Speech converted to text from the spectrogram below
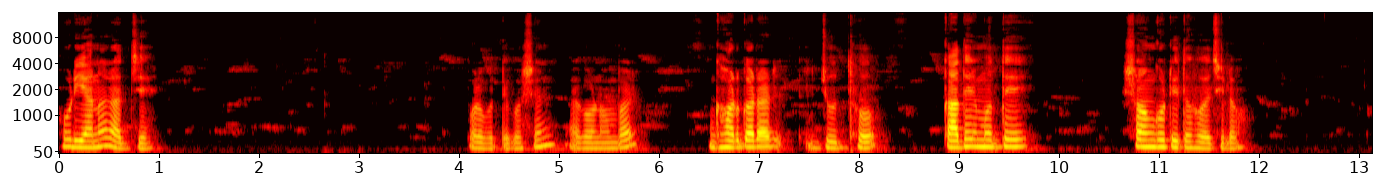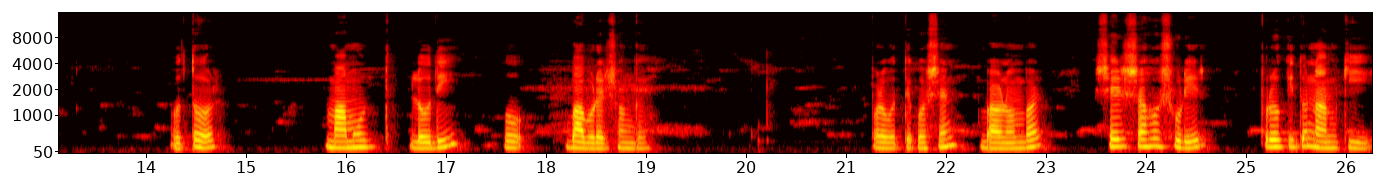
হরিয়ানা রাজ্যে। পরবর্তী কোশ্চেন এগারো নম্বর, ঘরগড়ার যুদ্ধ কাদের মধ্যে সংগঠিত হয়েছিল? উত্তর মামুদ, লোদি ও বাবরের সঙ্গে। পরবর্তী কোশ্চেন বারো নম্বর, শেরশাহ সুরির প্রকৃত নাম কি?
